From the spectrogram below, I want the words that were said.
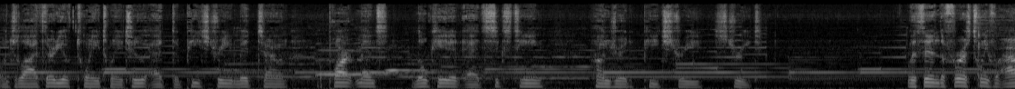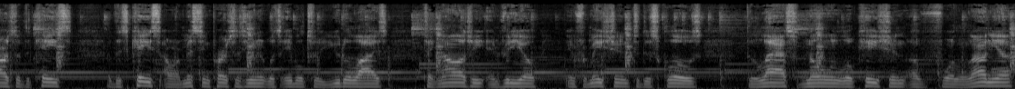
on July 30th, 2022 at the Peachtree Midtown Apartments located at 1600 Peachtree Street. Within the first 24 hours of the case of this case, our missing persons unit was able to utilize technology and video information to disclose the last known location of for Lalania.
